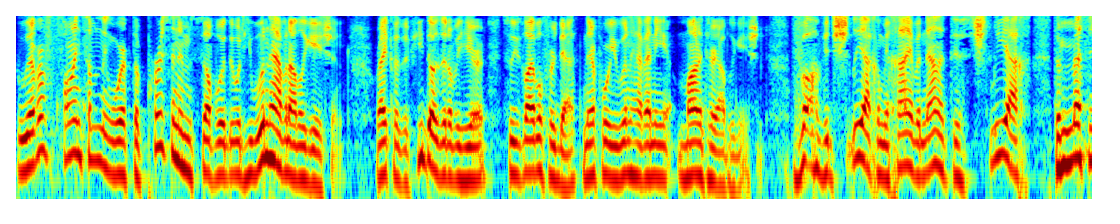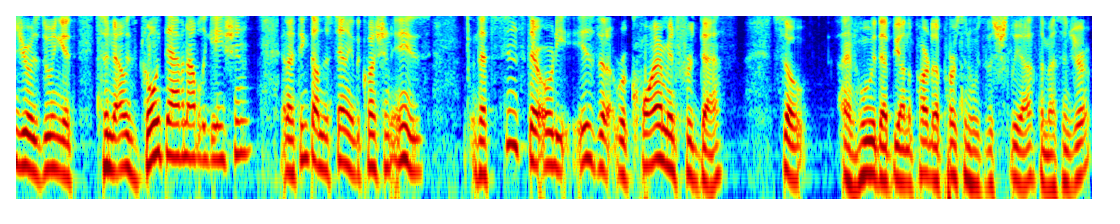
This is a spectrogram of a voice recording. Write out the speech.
Whoever finds something where if the person himself would do it, he wouldn't have an obligation, right? Because if he does it over here, so he's liable for death, and therefore he wouldn't have any monetary obligation. But now that this shliach, the messenger, is doing it, so now he's going to have an obligation. And I think the understanding of the question is that since there already is a requirement for death, so and who would that be on the part of the person who's the shliach, the messenger?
